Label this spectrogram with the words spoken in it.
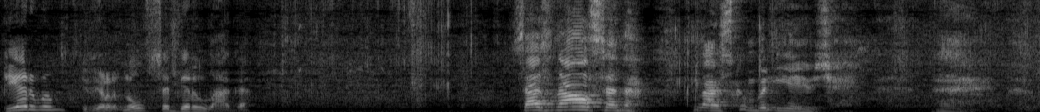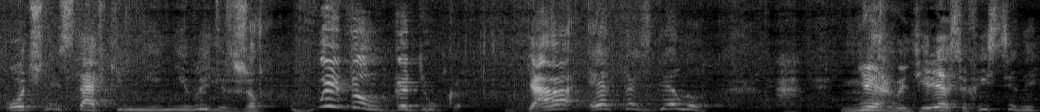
Первым вернулся берлага. Сознался наш Скумбриевич. Очной ставки не, не выдержал. Выдал, гадюка. Я это сделал не в интересах истины,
